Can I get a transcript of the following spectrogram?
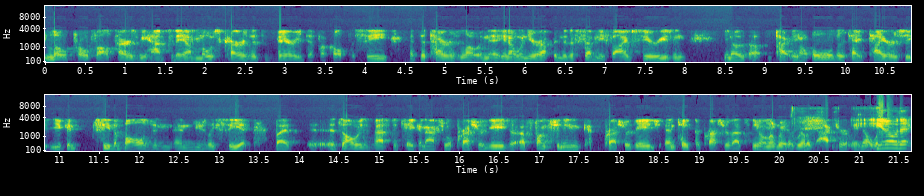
low profile tires we have today on most cars, it's very difficult to see if the tire is low. And, you know, when you're up into the 75 series and, you know, uh, ti- you know, older type tires, you, you could see the bulge and, and usually see it. But it's always best to take an actual pressure gauge, a functioning pressure gauge, and take the pressure. That's the only way to really accurately know what You know that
